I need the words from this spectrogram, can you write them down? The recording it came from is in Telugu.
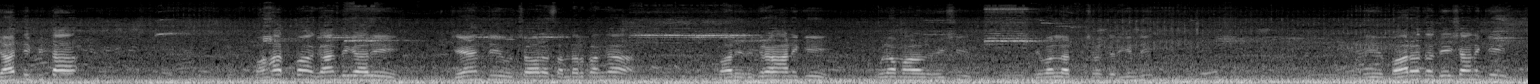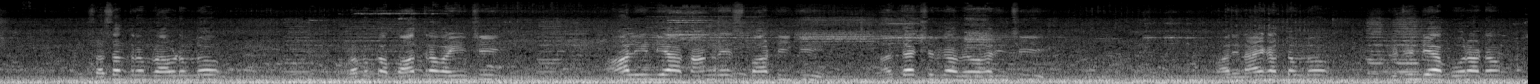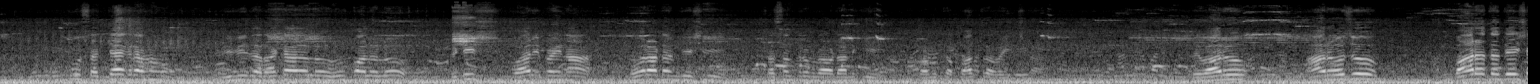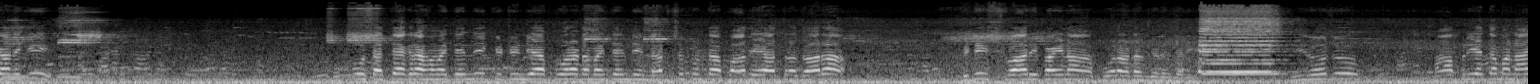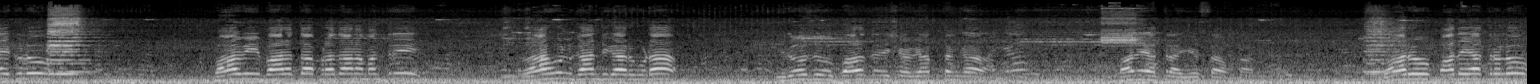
జాతిపిత మహాత్మా గాంధీ గారి జయంతి ఉత్సవాల సందర్భంగా వారి విగ్రహానికి పూలమాలలు వేసి నివాళులర్పించడం జరిగింది. ఈ భారతదేశానికి స్వతంత్రం రావడంలో ప్రముఖ పాత్ర వహించి ఆల్ ఇండియా కాంగ్రెస్ పార్టీకి అధ్యక్షుడిగా వ్యవహరించి వారి నాయకత్వంలో ఫిట్ ఇండియా పోరాటం ఉప్పు సత్యాగ్రహం వివిధ రకాలలో రూపాలలో బ్రిటిష్ వారిపైన పోరాటం చేసి స్వతంత్రం రావడానికి ప్రముఖ పాత్ర వహించినారు. వారు ఆ రోజు భారతదేశానికి ఉప్పు సత్యాగ్రహం అయితేంది క్విట్ ఇండియా పోరాటం అయితేంది నడుచుకుంటా పాదయాత్ర ద్వారా బ్రిటిష్ వారి పైన పోరాటం చేయడం జరిగింది. ఈరోజు మా ప్రియతమ నాయకులు భావి భారత ప్రధానమంత్రి రాహుల్ గాంధీ గారు కూడా ఈరోజు భారతదేశ వ్యాప్తంగా పాదయాత్ర చేస్తూ ఉన్నారు. వారు పాదయాత్రలో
